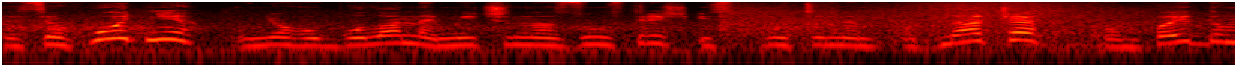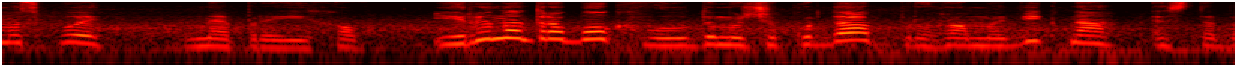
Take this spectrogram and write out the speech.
Та сьогодні у нього була намічена зустріч із Путіним. Одначе Ромпей до Москви не приїхав. Ірина Драбок, Володимир Чекурда, програма Вікна СТБ.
